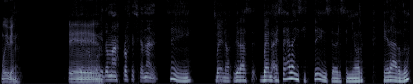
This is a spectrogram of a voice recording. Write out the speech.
Muy bien. Un Eh, poquito más profesional. Sí. Sí. Bueno, gracias. Bueno, esa es la insistencia del señor Gerardo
